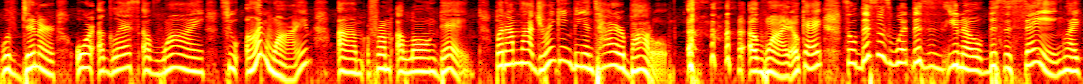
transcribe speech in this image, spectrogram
with dinner or a glass of wine to unwind um, from a long day. But I'm not drinking the entire bottle. of wine okay so this is what this is you know this is saying like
